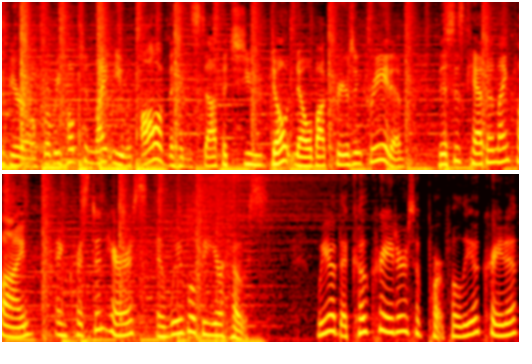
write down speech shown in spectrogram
Hello, and welcome to Illumination Bureau, where we hope to enlighten you with all of the hidden stuff that you don't know about careers in creative. This is Catherine Lang Klein. and Kristen Harris, and we will be your hosts. We are the co creators of Portfolio Creative,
